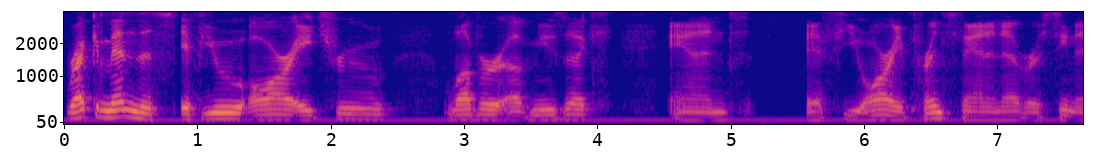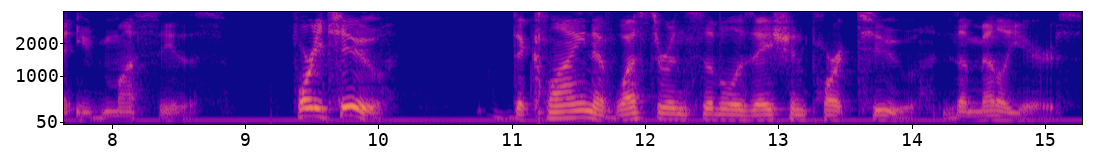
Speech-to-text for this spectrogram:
recommend this if you are a true lover of music, and if you are a Prince fan and never seen it, you must see this. 42. Decline of Western Civilization Part 2 The Metal Years.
